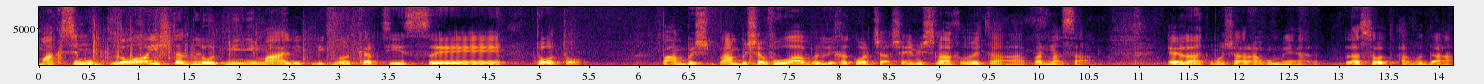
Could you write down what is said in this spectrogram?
מקסימום, לא השתדלות מינימלית לקנות כרטיס אה, טוטו פעם, בש, פעם בשבוע ולחכות שהשם ישלח לו את הפרנסה. אלא, כמו שהרב אומר, לעשות עבודה,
